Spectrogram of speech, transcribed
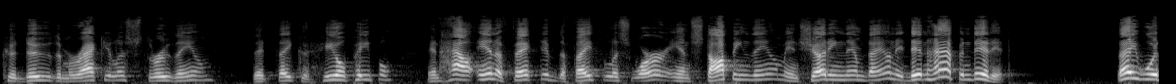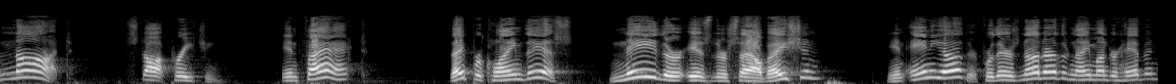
could do the miraculous through them, that they could heal people, and how ineffective the faithless were in stopping them, in shutting them down. It didn't happen, did it? They would not stop preaching. In fact, they proclaimed this Neither is there salvation in any other, for there is none other name under heaven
